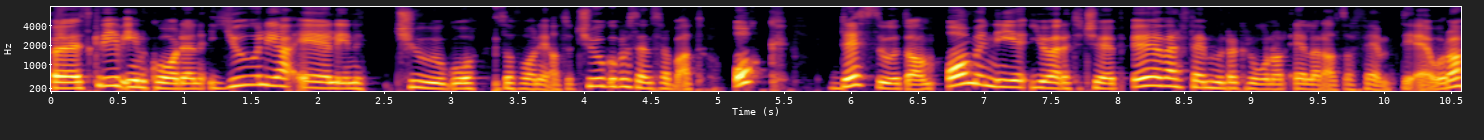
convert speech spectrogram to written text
Eh, skriv in koden juliaelin20 så får ni alltså 20% rabatt. Och dessutom, om ni gör ett köp över 500 kronor eller alltså 50 euro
